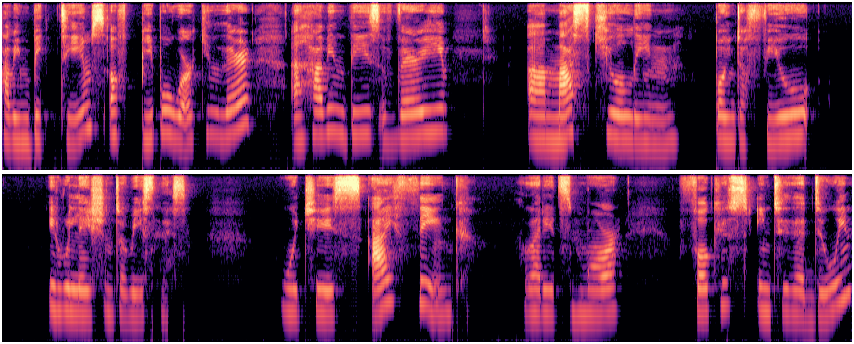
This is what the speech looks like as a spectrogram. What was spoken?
having big teams of people working there and having this very uh, masculine point of view in relation to business, which is, I think, that it's more focused into the doing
